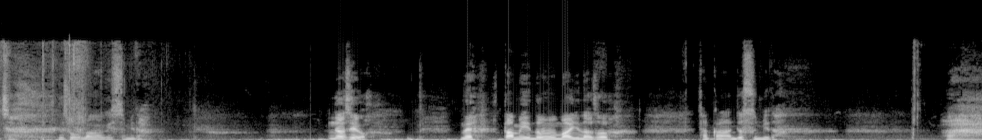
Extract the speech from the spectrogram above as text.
자, 그래서 올라가겠습니다. 안녕하세요. 네, 땀이 너무 많이 나서 잠깐 앉았습니다. 아,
